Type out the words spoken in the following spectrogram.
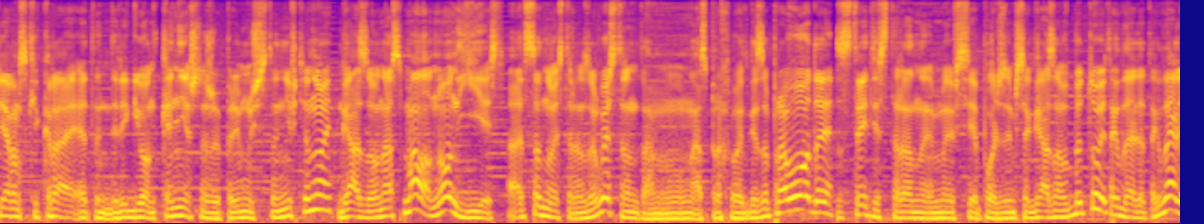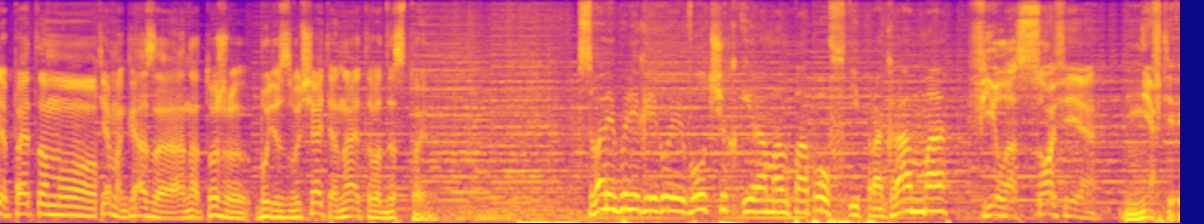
Пермский край – это регион, конечно же, преимущественно нефтяной. Газа у нас мало, но он есть. А с одной стороны. С другой стороны, там у нас проходят газопроводы. С третьей стороны, мы все пользуемся газом в быту и так далее, и так далее. Поэтому тема газа, она тоже будет звучать, она этого достойна. С вами были Григорий Волчек и Роман Попов и программа «Философия нефти».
